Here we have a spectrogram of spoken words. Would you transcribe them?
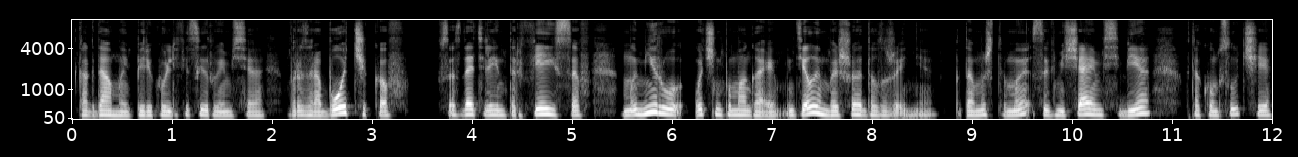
когда мы переквалифицируемся в разработчиков, создателей интерфейсов. Мы миру очень помогаем, делаем большое одолжение, потому что мы совмещаем в себе в таком случае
